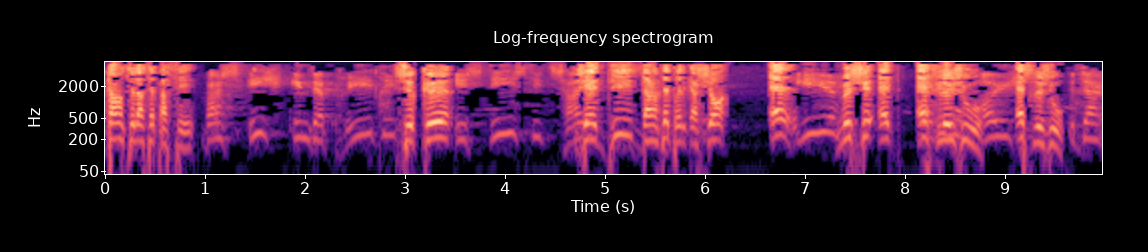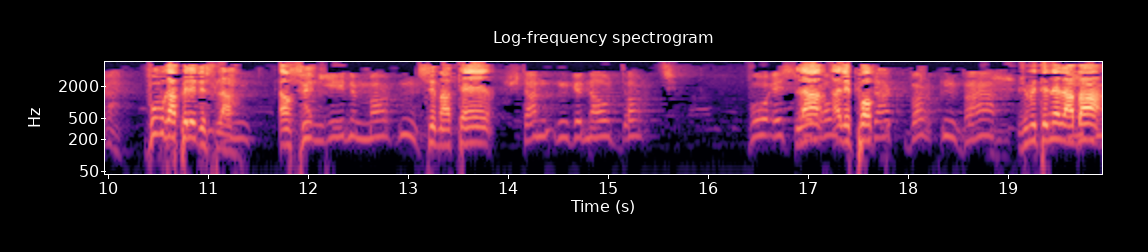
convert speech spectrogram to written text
quand cela s'est passé. Ce que j'ai dit dans cette prédication, est, monsieur, est- est-ce le jour Est-ce le jour. Vous vous rappelez de cela Ensuite, ce matin, Là, à l'époque, je me tenais là-bas,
